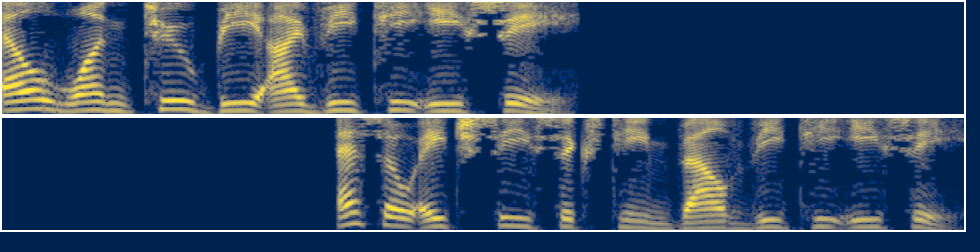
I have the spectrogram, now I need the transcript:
L12BIVTEC SOHC 16 valve VTEC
